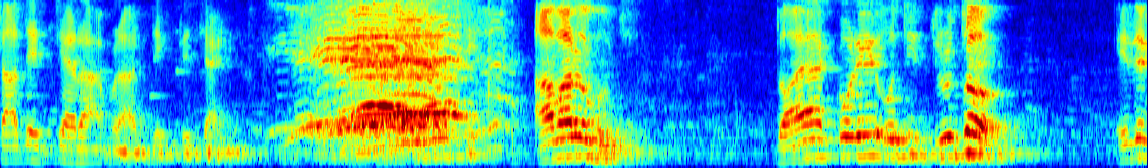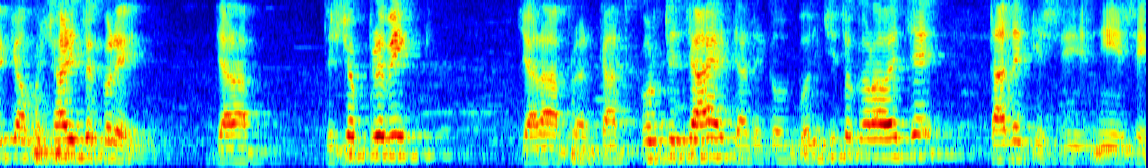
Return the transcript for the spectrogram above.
তাদের চেহারা আমরা আর দেখতে চাই না। আবারও বলছি দয়া করে অতি দ্রুত এদেরকে অপসারিত করে যারা দেশপ্রেমিক, যারা আপনার কাজ করতে চায়, যাদেরকে বঞ্চিত করা হয়েছে, তাদেরকে নিয়ে এসে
